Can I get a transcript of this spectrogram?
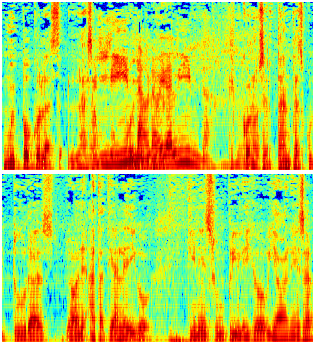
muy poco las, las Muy han linda, podido una tener. vida linda. El conocer tantas culturas. Yo a Tatiana le digo, tienes un privilegio y a Vanessa,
